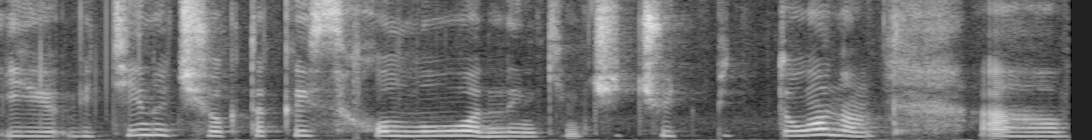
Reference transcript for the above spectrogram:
І відтіночок такий з холодненьким, чуть-чуть під тоном. В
